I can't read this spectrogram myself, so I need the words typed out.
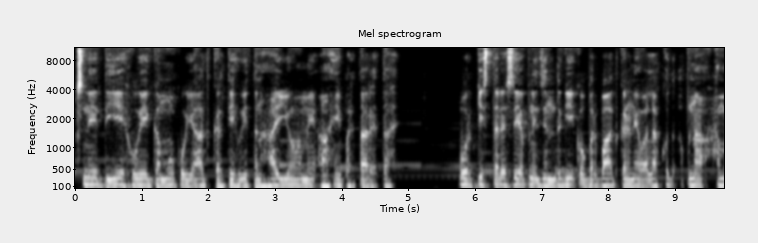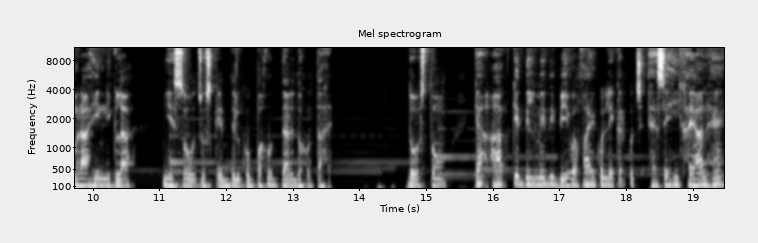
उसने दिए हुए गमों को याद करते हुए तन्हाइयों में आहें भरता रहता है। और किस तरह से अपनी ज़िंदगी को बर्बाद करने वाला खुद अपना हमरा ही निकला, ये सोच उसके दिल को बहुत दर्द होता है। दोस्तों, क्या आपके दिल में भी बेवफाई को लेकर कुछ ऐसे ही ख्याल हैं?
